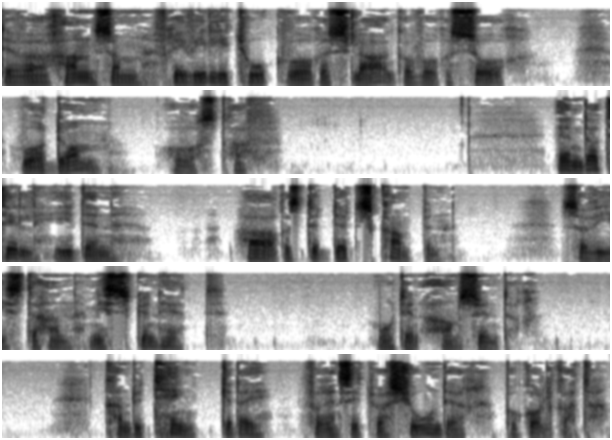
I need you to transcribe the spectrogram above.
Det var han som frivillig tok våre slag og våre sår vår dom og vår straff. Endatil i den hardeste dødskampen så viste han miskunnhet mot en arm synder. Kan du tenke deg for en situasjon der på Golgata?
